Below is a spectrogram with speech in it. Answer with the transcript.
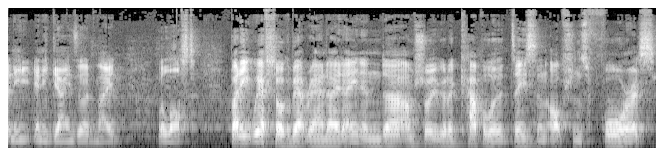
any any gains that I'd made were lost. Buddy, we have to talk about round 18, and uh, I'm sure you've got a couple of decent options for us.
